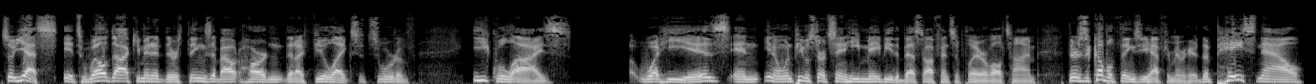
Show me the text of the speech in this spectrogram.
So yes, it's well documented. There are things about Harden that I feel like should sort of equalize what he is. And, you know, when people start saying he may be the best offensive player of all time, there's a couple things you have to remember here. The pace now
